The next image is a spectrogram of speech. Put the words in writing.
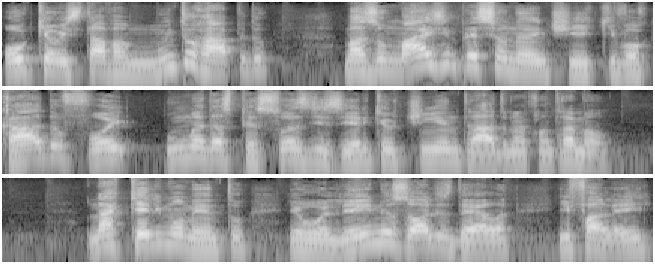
ou que eu estava muito rápido, mas o mais impressionante e equivocado foi uma das pessoas dizer que eu tinha entrado na contramão. Naquele momento, eu olhei nos olhos dela e falei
